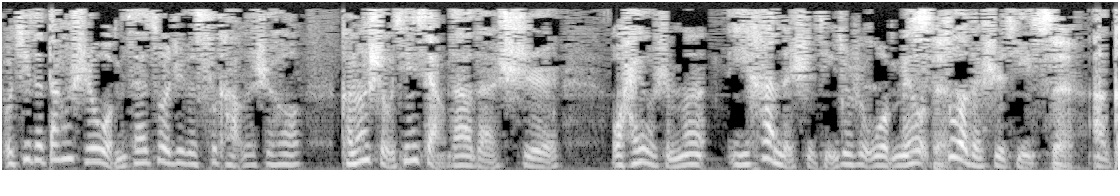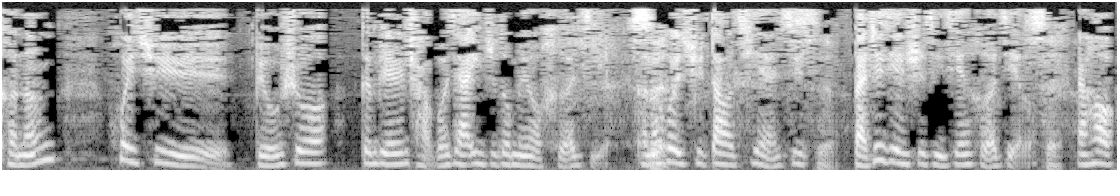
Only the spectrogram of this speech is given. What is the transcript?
我记得当时我们在做这个思考的时候，可能首先想到的是我还有什么遗憾的事情，就是我没有做的事情是啊，可能会去，比如说跟别人吵过架，一直都没有和解，可能会去道歉，去把这件事情先和解了。是然后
